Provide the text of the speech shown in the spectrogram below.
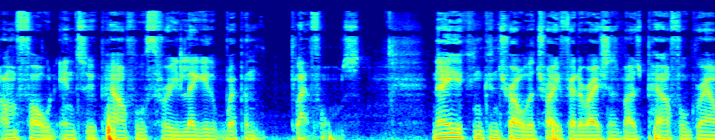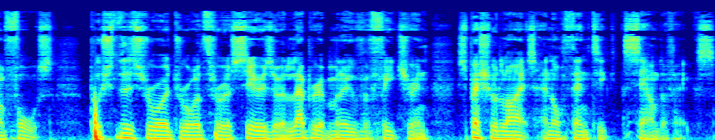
unfold into powerful three-legged weapon platforms. Now you can control the Trade Federation's most powerful ground force. Push the destroyer droid through a series of elaborate maneuvers featuring special lights and authentic sound effects.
